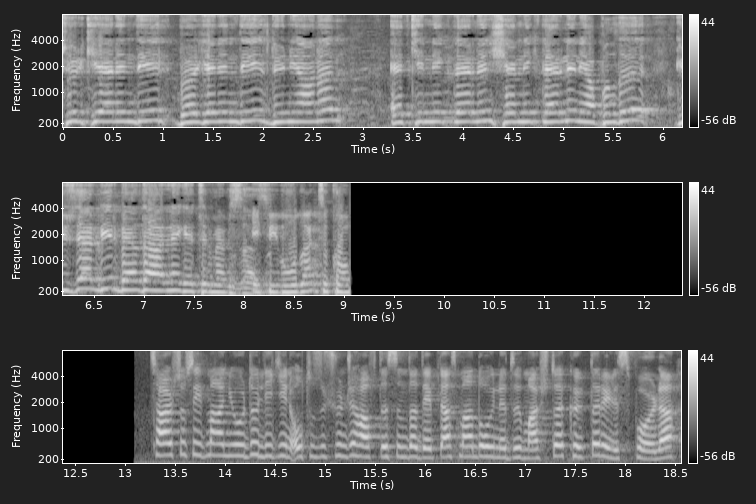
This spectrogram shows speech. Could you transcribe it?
Türkiye'nin değil bölgenin değil dünyanın etkinliklerinin şenliklerinin yapıldığı güzel bir belde haline getirmemiz lazım. If we would like to com- Tarsus İdman Yurdu ligin 33. haftasında deplasmanda oynadığı maçta Kırklareli Spor'la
